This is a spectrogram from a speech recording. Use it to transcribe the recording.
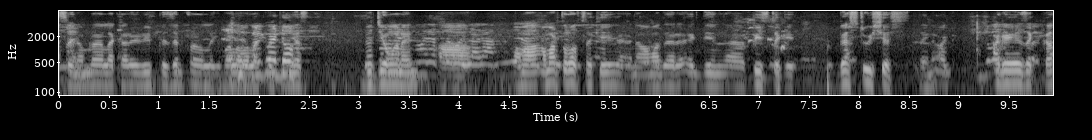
আছেন আমরা এলাকার রিপ্রেজেন্ট করার লাগে ভালো ভালো ভিডিও বানাইন আমার আমার তরফ থেকে আমাদের একদিন পিস থেকে বেস্ট উইশেস তাই না? আগে যাক্কা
